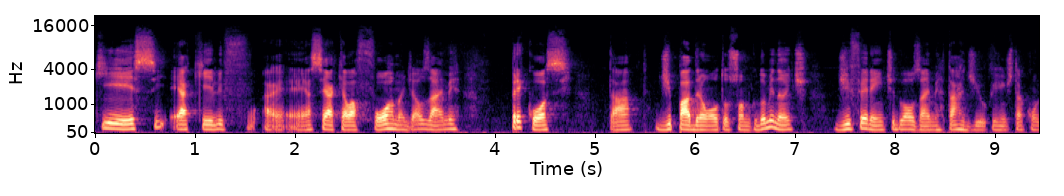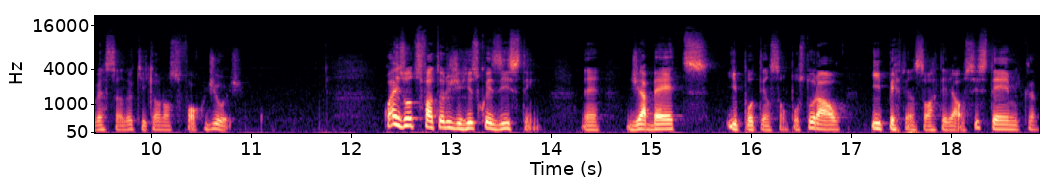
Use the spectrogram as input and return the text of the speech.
que esse é aquele, é, essa é aquela forma de Alzheimer precoce, tá, de padrão autossômico dominante, diferente do Alzheimer tardio que a gente está conversando aqui, que é o nosso foco de hoje. Quais outros fatores de risco existem? Né? Diabetes, hipotensão postural, hipertensão arterial sistêmica,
